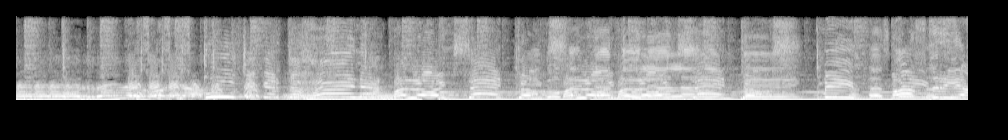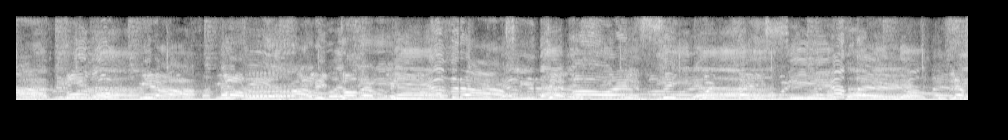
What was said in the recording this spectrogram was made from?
el rey de Rocha. ¡Escucha Cartagena! ¡Para los insectos! ¡Para los, pa' los insectos! ¡Mi patria! ¡Colombia! ¡Corralito de piedra! ¡Llegó el 57! ¡Les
